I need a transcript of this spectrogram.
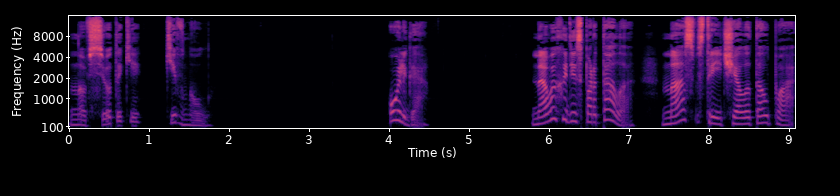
но все-таки кивнул. Ольга. На выходе из портала нас встречала толпа.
